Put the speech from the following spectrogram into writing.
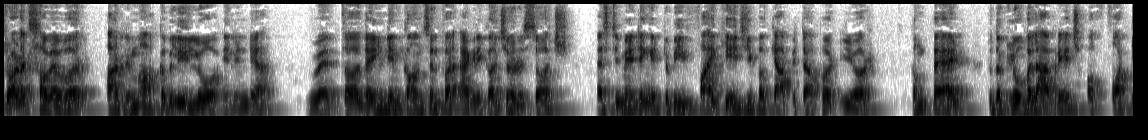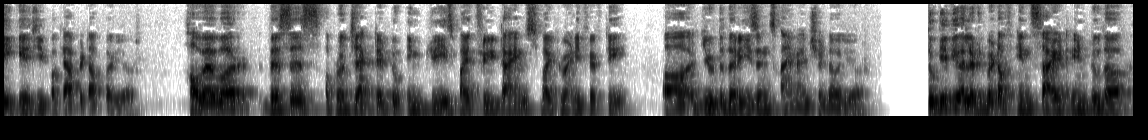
products, however, are remarkably low in India, with uh, the Indian Council for Agriculture Research estimating it to be 5 kg per capita per year, compared to the global average of 40 kg per capita per year. However, this is projected to increase by three times by 2050 uh, due to the reasons I mentioned earlier. To give you a little bit of insight into the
